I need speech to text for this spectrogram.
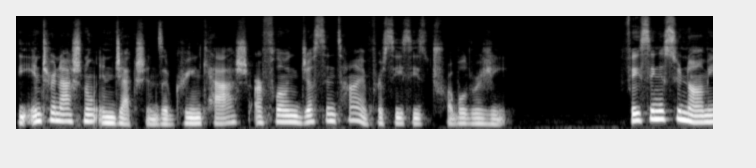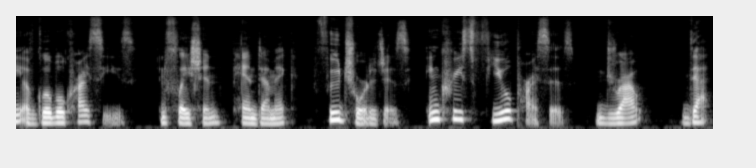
The international injections of green cash are flowing just in time for Sisi's troubled regime. Facing a tsunami of global crises, inflation, pandemic, food shortages, increased fuel prices, drought, debt.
